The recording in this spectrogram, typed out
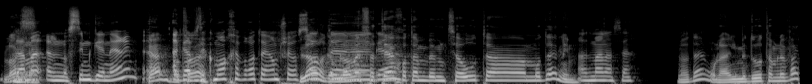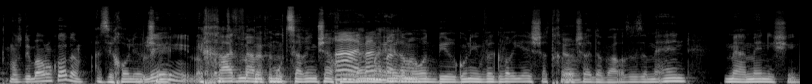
לא. למה? על נושאים גנריים? כן, לא אגב, זה. כמו החברות היום שעושות... לא, גם לא אה, נפתח אותם באמצעות המודלים. אז מה נעשה? לא יודע, אולי ילמדו אותם לבד, כמו שדיברנו קודם. אז יכול להיות בלי- לא- לא שאחד את זה. מהמוצרים שאנחנו אה, נראה מהר. מאוד בארגונים, וכבר יש התחלות כן. של הדבר הזה, זה מעין מאמן אישי.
